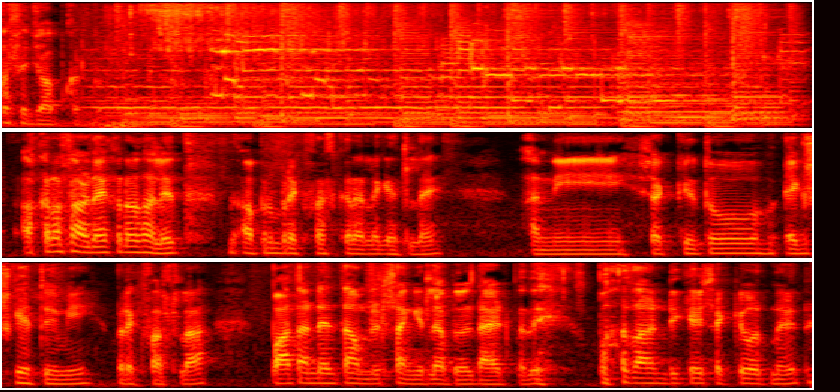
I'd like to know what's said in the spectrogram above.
कसं जॉब करतो. अकरा साडे अकरा झालेत. आपण ब्रेकफास्ट करायला घेतलाय. आणि शक्यतो एग्स घेतोय मी ब्रेकफास्टला पाच अंड्यांचं आमलेट सांगितलं आपल्याला डाएटमध्ये पाच अंडी काही शक्य होत नाहीत.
